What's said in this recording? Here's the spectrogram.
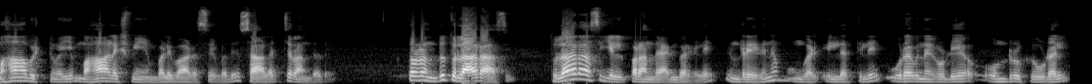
மகாவிஷ்ணுவையும் மகாலட்சுமியையும் வழிபாடு செய்வது சாலச் சிறந்தது. தொடர்ந்து துளாராசி. துளாராசியில் பிறந்த அன்பர்களே இன்றைய தினம் உங்கள் இல்லத்திலே உறவினருடைய ஒன்று கூடல்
